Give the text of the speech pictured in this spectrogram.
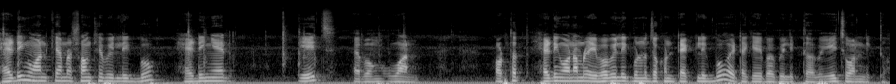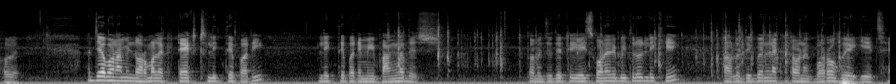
heading ওয়ানকে আমরা সংক্ষেপে লিখব হেডিংয়ের এইচ এবং ওয়ান অর্থাৎ হেডিং ওয়ান আমরা এভাবে লিখব না, যখন ট্যাগ লিখব, এটাকে এভাবে লিখতে হবে এইচ ওয়ান লিখতে হবে। যেমন আমি নর্মাল একটা টেক্সট লিখতে পারি লিখতে পারি আমি বাংলাদেশ। তো আমি যদি এটা এইচ ওয়ানের ভিতরে লিখি, তাহলে দেখবেন লেখাটা অনেক বড় হয়ে গিয়েছে।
